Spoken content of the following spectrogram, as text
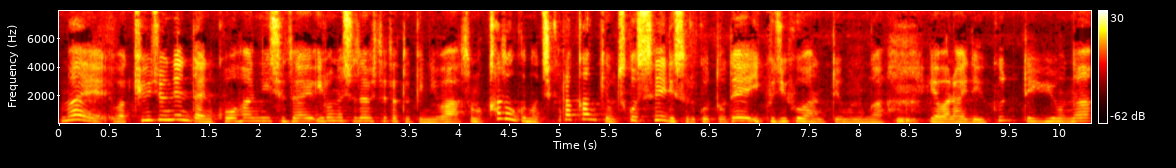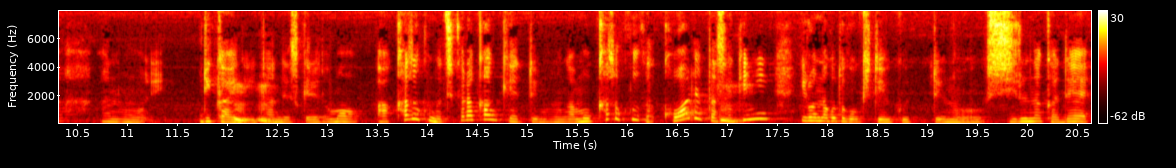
前は90年代の後半に取材、いろんな取材をしてた時には、その家族の力関係を少し整理することで、育児不安っていうものが和らいでいくっていうような、あの、理解でいたんですけれども、うんうん、あ、家族の力関係っていうものがもう家族が壊れた先にいろんなことが起きていくっていうのを知る中で、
